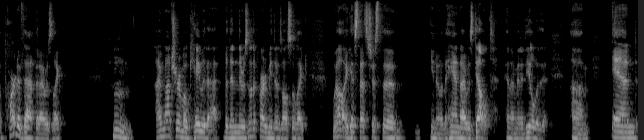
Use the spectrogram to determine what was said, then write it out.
a part of that that I was like, "Hmm." I'm not sure I'm okay with that. But then there was another part of me that was also like, well, I guess that's just the, you know, the hand I was dealt, and I'm going to deal with it. Um, and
